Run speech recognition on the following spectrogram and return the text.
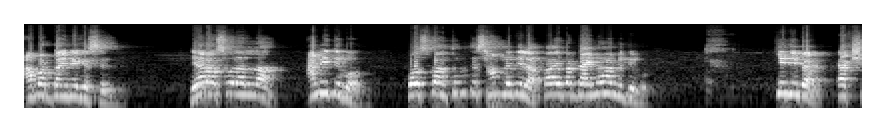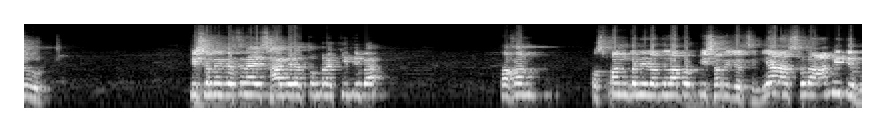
আবার ডাইনে গেছেন। ইয়া রাসূলুল্লাহ, আমি দেব। ওসমান, তুমি তো সামনে দিলা কয় এবার ডাইনেও আমি দেব। কি দিবেন একশো উঠ পিছনে গেছেন এই সাহাবীরা তোমরা কি দিবা? তখন ওসমান গনি রাদিয়াল্লাহু আবার পিছনে গেছেন, ইয়া রাসূলুল্লাহ, আমি দেব।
